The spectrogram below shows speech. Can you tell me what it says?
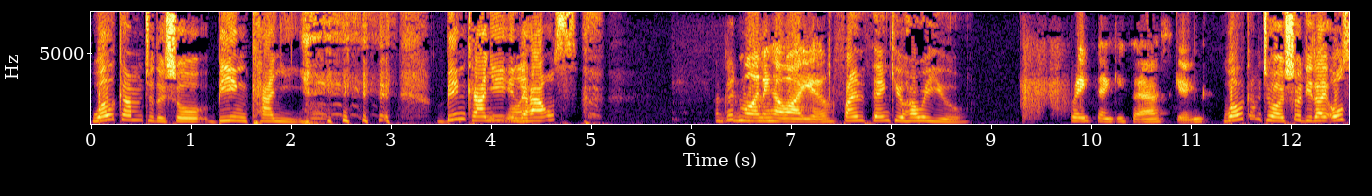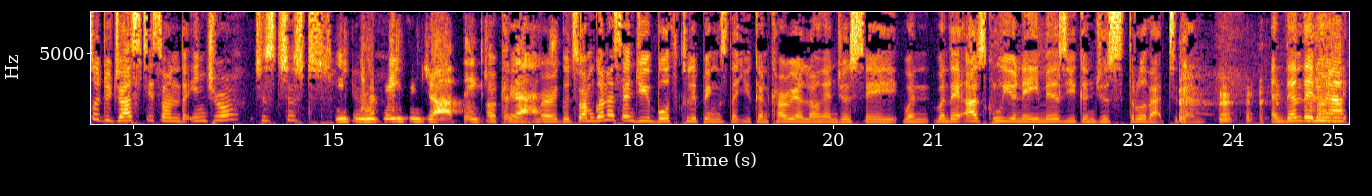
Welcome to the show, being Kanyi. Bing Kanyi in the house. Good morning. How are you? Fine, thank you. How are you? Great. Thank you for asking. Welcome to our show. Did I also do justice on the intro? Just, just. You did an amazing job. Thank you okay, for that. very good. So I'm gonna send you both clippings that you can carry along and just say when when they ask who your name is, you can just throw that to them, and then they don't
